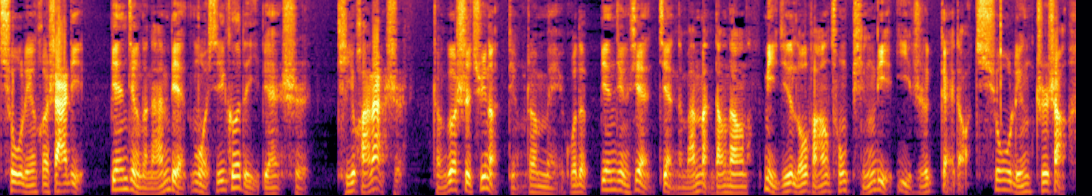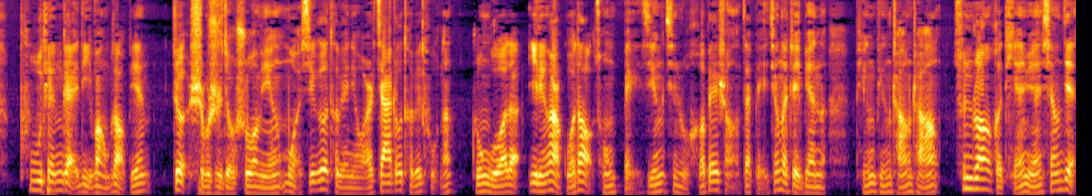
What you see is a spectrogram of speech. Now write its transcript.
丘陵和沙地。边境的南边，墨西哥的一边是提华纳市，整个市区呢顶着美国的边境线建得满满当当的，密集的楼房从平地一直盖到丘陵之上，铺天盖地，望不到边。这是不是就说明墨西哥特别牛，而加州特别土呢？中国的一零二国道从北京进入河北省，在北京的这边呢，平平常常，村庄和田园相间；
